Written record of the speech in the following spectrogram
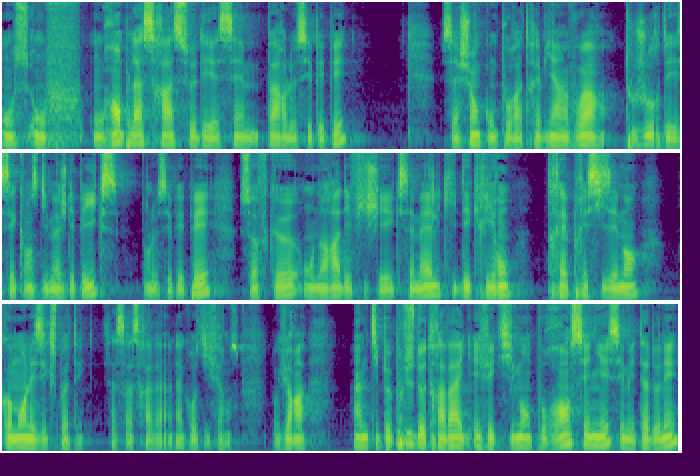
on, remplacera ce DSM par le CPP, sachant qu'on pourra très bien avoir toujours des séquences d'images DPX dans le CPP, sauf qu'on aura des fichiers XML qui décriront très précisément comment les exploiter. Ça, ça sera la, grosse différence. Donc il y aura un petit peu plus de travail effectivement pour renseigner ces métadonnées,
